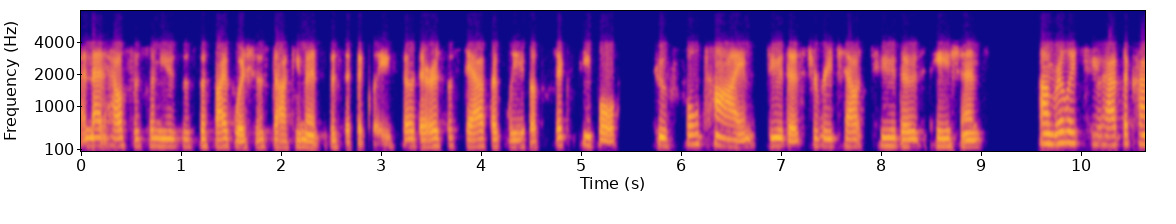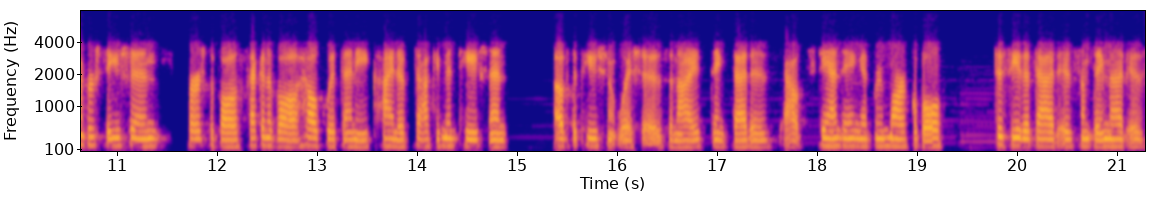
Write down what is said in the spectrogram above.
And that health system uses the Five Wishes document specifically. So there is a staff, I believe, of six people who full time do this to reach out to those patients, um, really to have the conversations, first of all. Second of all, help with any kind of documentation of the patient wishes. And I think that is outstanding and remarkable to see that that is something that is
